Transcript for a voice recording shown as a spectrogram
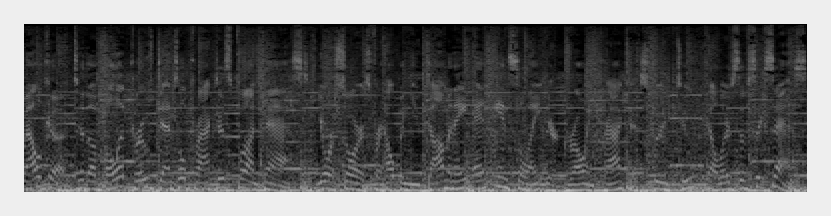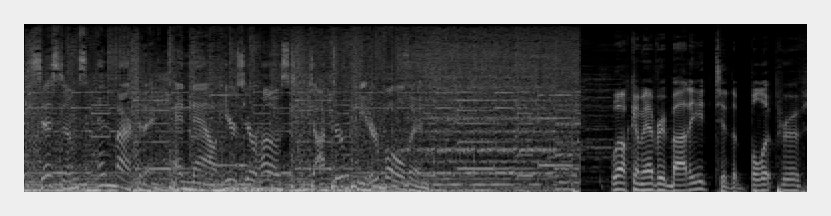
Welcome to the Bulletproof Dental Practice Podcast, your source for helping you dominate and insulate your growing practice through two pillars of success systems and marketing. And now, here's your host, Dr. Peter Boulden. Welcome, everybody, to the Bulletproof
